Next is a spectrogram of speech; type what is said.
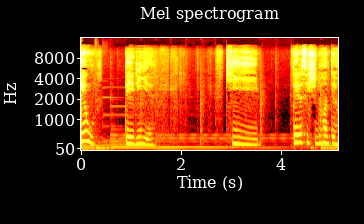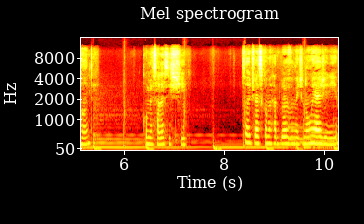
Eu teria que ter assistido Hunter x Hunter, começado a assistir. Se eu não tivesse começado, provavelmente não reagiria.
